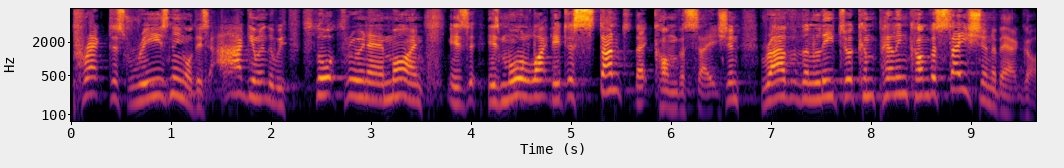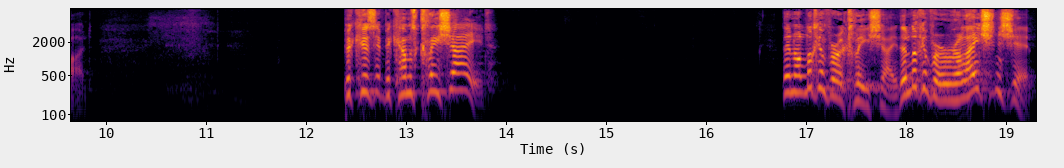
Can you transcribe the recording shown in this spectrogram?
practiced reasoning or this argument that we've thought through in our mind is, is more likely to stunt that conversation rather than lead to a compelling conversation about God. Because it becomes cliched. They're not looking for a cliche. They're looking for a relationship.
